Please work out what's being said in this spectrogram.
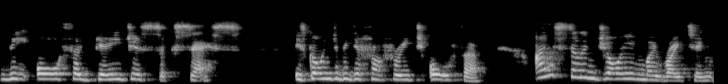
the author gauges success is going to be different for each author. I'm still enjoying my writing,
